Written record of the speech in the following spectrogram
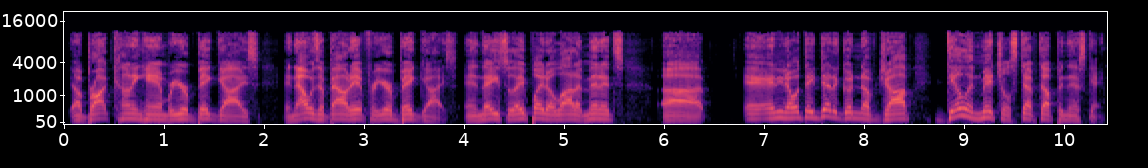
uh, Brock Cunningham were your big guys, and that was about it for your big guys. And they so they played a lot of minutes. Uh, and, and you know what? They did a good enough job. Dillon Mitchell stepped up in this game.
